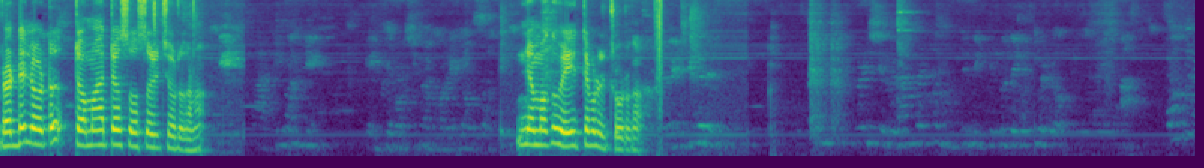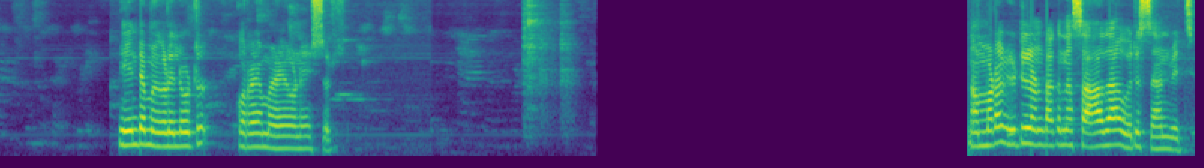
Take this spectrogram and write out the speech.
ബ്രെഡിലോട്ട് ടൊമാറ്റോ സോസ് ഒഴിച്ച് കൊടുക്കണം. ഇനി നമുക്ക് വെജിറ്റബിൾ ഇട്ട് കൊടുക്കാം. ഇതിന്റെ മുകളിലോട്ട് കുറേ മയോണൈസ് ഇട്ടു നമ്മുടെ വീട്ടിലുണ്ടാക്കുന്ന സാധാ ഒരു സാൻഡ്വിച്ച്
